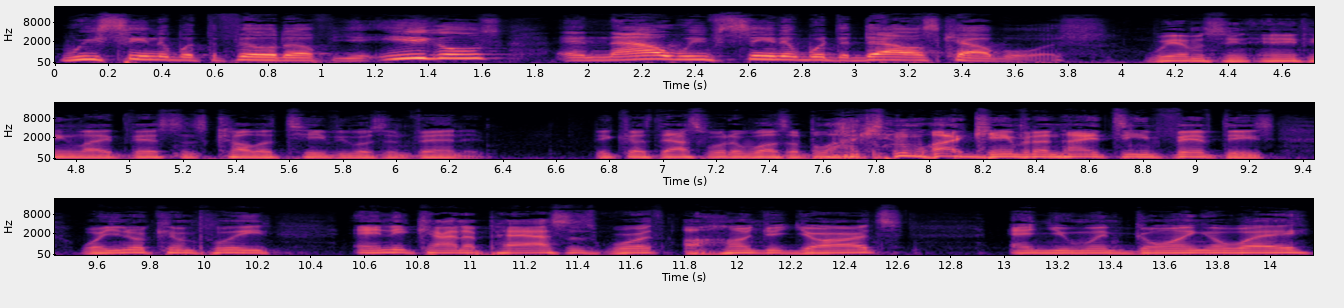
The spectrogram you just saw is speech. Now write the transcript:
we've seen it with the Philadelphia Eagles, and now we've seen it with the Dallas Cowboys. We haven't seen anything like this since color TV was invented because that's what it was a black and white game in the 1950s where you don't complete any kind of passes worth 100 yards and you win going away.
